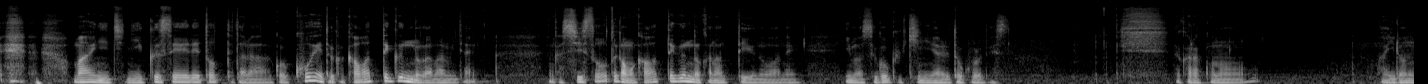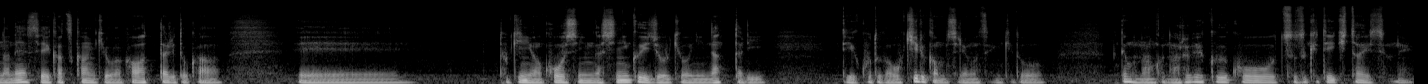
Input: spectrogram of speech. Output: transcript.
毎日肉声で撮ってたらこう声とか変わってくんのかなみたいな。なんか思想とかも変わってくんのかなっていうのはね今すごく気になるところです。だからこの、まあ、いろんなね生活環境が変わったりとか、えー、時には更新がしにくい状況になったりっていうことが起きるかもしれませんけどでもなんかなるべくこう続けていきたいですよね。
